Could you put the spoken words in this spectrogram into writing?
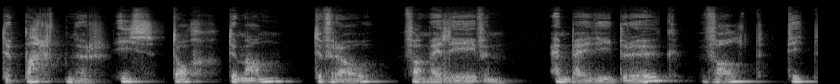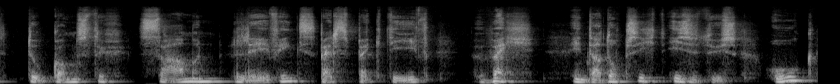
de partner is toch de man, de vrouw van mijn leven. En bij die breuk valt dit toekomstig samenlevingsperspectief weg. In dat opzicht is het dus ook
